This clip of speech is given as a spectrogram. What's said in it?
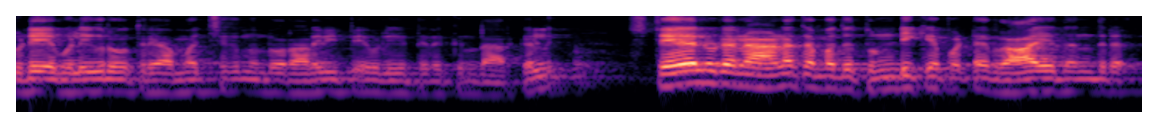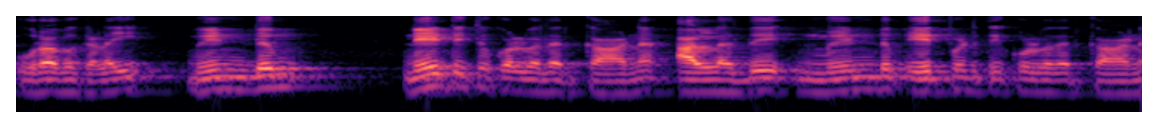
உடைய வெளியுறவுத்துறை அமைச்சகம் என்ற ஒரு அறிவிப்பை வெளியிட்டிருக்கின்றார்கள். ஸ்டேலுடனான தமது துண்டிக்கப்பட்ட ராயதந்திர உறவுகளை மீண்டும் நீட்டித்துக் கொள்வதற்கான அல்லது மீண்டும் ஏற்படுத்திக் கொள்வதற்கான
